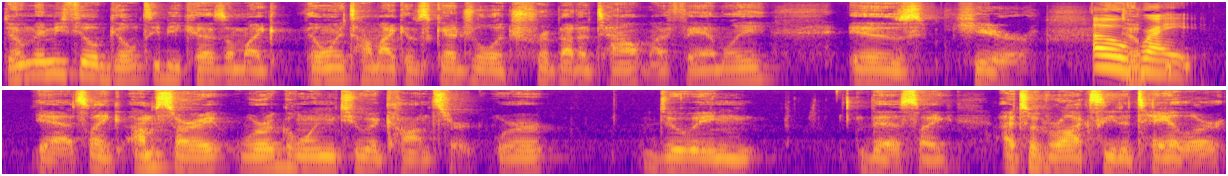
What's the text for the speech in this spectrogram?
don't make me feel guilty because I'm like the only time I can schedule a trip out of town with my family is here. Oh, Don't- right. Yeah, it's like I'm sorry, we're going to a concert. We're doing this. Like I took Roxy to Taylor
